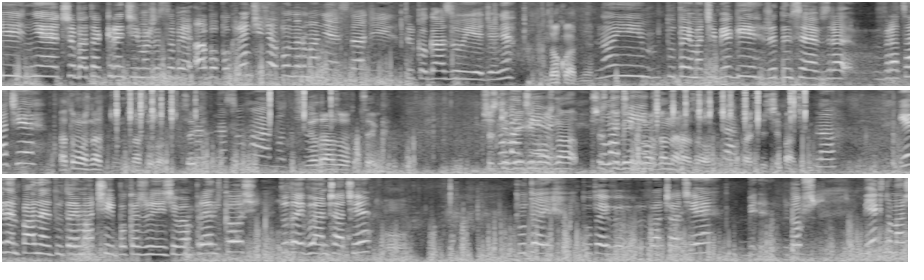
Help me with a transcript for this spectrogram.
I nie trzeba tak kręcić, może sobie albo pokręcić, albo normalnie stać i tylko gazu i jedzie, nie? Dokładnie. No i tutaj macie biegi, że tym sobie wracacie A tu można na sucho. Cyk. na, na sucho albo do I od razu cyk. Wszystkie Tu biegi macie- można, wszystkie macie biegi można naraz. O, Tak. praktycznie patrz. No. Jeden panel tutaj macie i pokazujecie wam prędkość. Tutaj wyłączacie. O, Tutaj, tutaj wy- włączacie. Bie- Dobrze. Bieg to masz,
